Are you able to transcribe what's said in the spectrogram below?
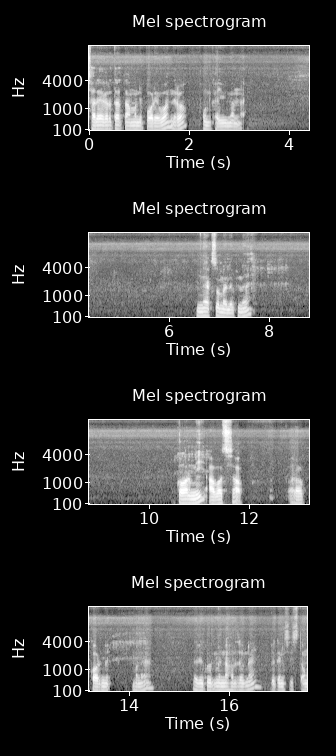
সাড়ে এগারোটা, তার পরেও নির ফোন খাই মান্নায়। নেক্সট নাইলেফিনে কর্মী আবশ্যক কর্মী মানে রিক্রুটমেন্ট নাহার জগনাই ভ্যাকেন্সিস দङ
